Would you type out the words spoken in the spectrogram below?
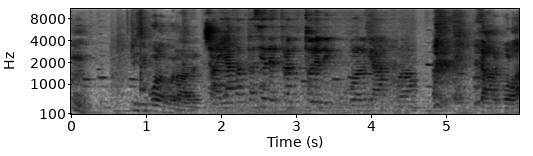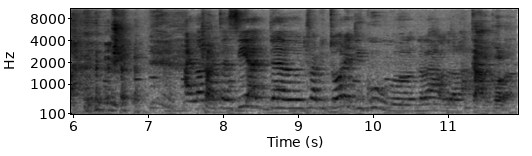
Mm, ci si può lavorare. C'hai la fantasia del traduttore di Google, calcola. Calcola. Hai la Cioè- fantasia del traduttore di Google. Bla. Calcola.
